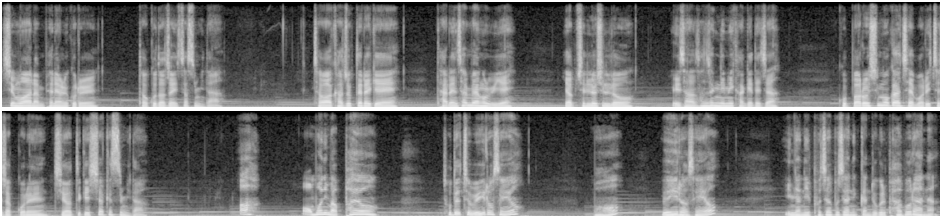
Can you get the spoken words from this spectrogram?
시모와 남편의 얼굴을 더 굳어져 있었습니다. 저와 가족들에게 다른 설명을 위해 옆 진료실로 의사 선생님이 가게 되자 곧바로 시모가 제 머리채 잡고는 쥐어뜯기 시작했습니다. 아, 어머님 아파요. 도대체 왜 이러세요? 뭐? 왜 이러세요? 인연이 보자 보자니까 누굴 바보로 하나.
